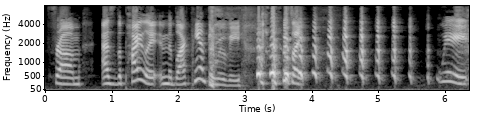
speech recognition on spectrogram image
from as the pilot in the Black Panther movie. I was like. Wait,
